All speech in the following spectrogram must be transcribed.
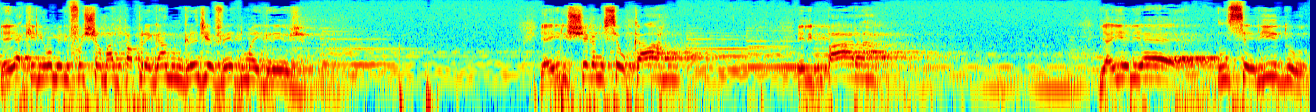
E aí aquele homem ele foi chamado para pregar num grande evento de uma igreja. E aí ele chega no seu carro, ele para, e aí ele é inserido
